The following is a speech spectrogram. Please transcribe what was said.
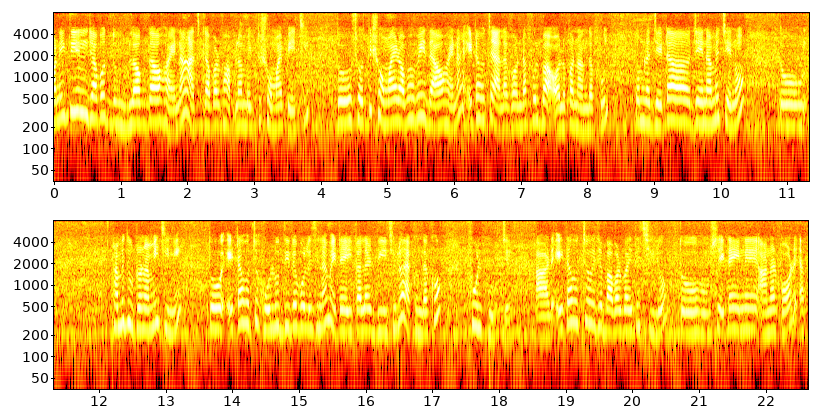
অনেক দিন যাবৎ ব্লগ দেওয়া হয় না, আজকে আবার ভাবলাম একটু সময় পেয়েছি। তো সত্যি সময়ের অভাবেই দেওয়া হয় না। এটা হচ্ছে অ্যালাগন্ডা ফুল বা অলকানন্দা ফুল। তোমরা যেটা যে নামে চেনো, তো আমি দুটো নামই চিনি। তো এটা হচ্ছে হলুদ দিতে বলেছিলাম, এটা এই কালার দিয়েছিল, এখন দেখো ফুল ফুটছে। আর এটা হচ্ছে ওই যে বাবার বাড়িতে ছিল, তো সেটা এনে আনার পর এত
